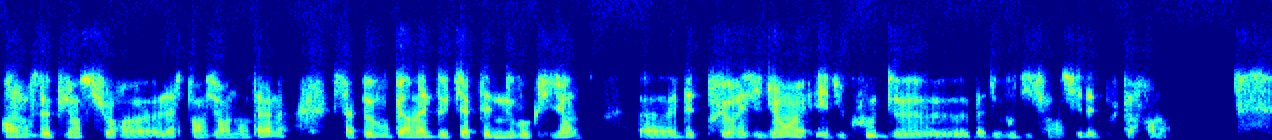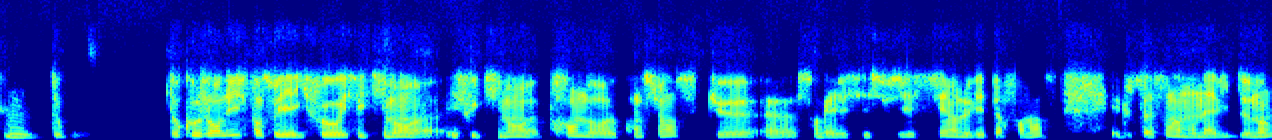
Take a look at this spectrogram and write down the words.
en vous appuyant sur l'aspect environnemental, ça peut vous permettre de capter de nouveaux clients, d'être plus résilient et du coup de, bah, de vous différencier, d'être plus performant. Mm. Donc, donc aujourd'hui, je pense qu'il faut effectivement, euh, effectivement euh, prendre conscience que euh, s'engager sur ces sujets, c'est un levier de performance. Et de toute façon, à mon avis, demain,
